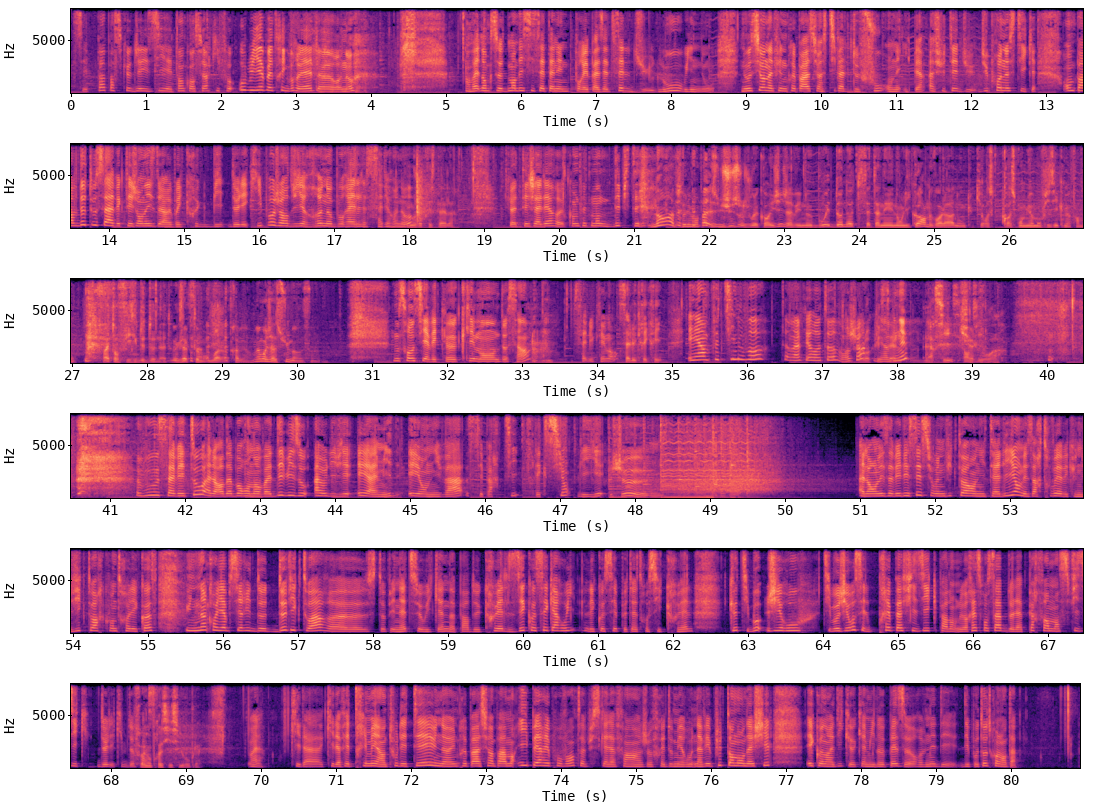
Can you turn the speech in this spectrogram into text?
C'est pas parce que Jay-Z est en concert qu'il faut oublier Patrick Bruel, euh, Renaud. On va donc se demander si cette année ne pourrait pas être celle du loup. Oui, nous, nous aussi, on a fait une préparation estivale de fou. On est hyper affûté du, du pronostic. On parle de tout ça avec les journalistes de la rubrique rugby de l'équipe. Aujourd'hui, Renaud Bourrel. Salut Renaud. Bonjour Christelle. Tu as déjà l'air euh, complètement dépité. Non, absolument pas. Juste, je voulais corriger, j'avais une bouée donut cette année non licorne, voilà, donc qui correspond mieux à mon physique, mais enfin bon. Ouais, ton physique de donut. Exactement, voilà, très bien. Mais moi j'assume. Hein, ça. Nous serons aussi avec euh, Clément Dossin. Salut Clément. Salut Cricri. Et un petit nouveau, Thomas Perrotto. Bonjour, bienvenue. Merci, gentil. Vous savez tout. Alors d'abord, on envoie des bisous à Olivier et à Hamid. Et on y va. C'est parti. Flexion liée jeu. Alors on les avait laissés sur une victoire en Italie, on les a retrouvés avec une victoire contre l'Écosse, une incroyable série de deux victoires euh, stoppées net ce week-end par de cruels Écossais, car oui, l'Écossais peut être aussi cruel que Thibaut Giroud. Thibaut Giroud, c'est le prépa physique, pardon, le responsable de la performance physique de l'équipe de France Soyons précis, s'il vous plaît. voilà, qu'il a, qu'il a fait trimer hein, tout l'été. Une, une préparation apparemment hyper éprouvante, puisqu'à la fin, Geoffrey Domerou n'avait plus de tendon d'Achille et qu'on aurait dit que Camille Lopez revenait des, des poteaux de Colanta.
